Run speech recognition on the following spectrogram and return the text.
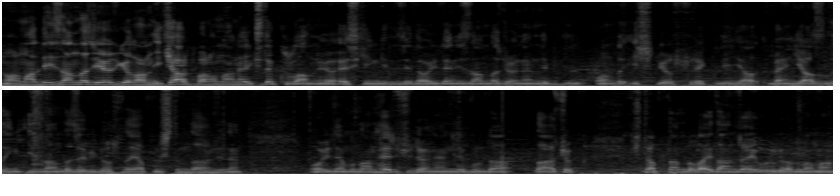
Normalde İzlandaca'ya özgü olan iki harf var. Onların her ikisi de kullanılıyor eski İngilizce'de. O yüzden İzlandaca önemli bir dil. Onu da işliyor sürekli. Ya, ben yazılı İzlandaca videosu da yapmıştım daha önceden. O yüzden bunların her üçü de önemli. Burada daha çok kitaptan dolayı Danca'yı vurguladım ama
